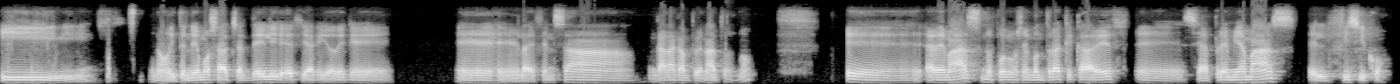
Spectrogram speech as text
Y, ¿no? y tendríamos a Chuck Daly que decía aquello de que eh, la defensa gana campeonatos, ¿no? Eh, además, nos podemos encontrar que cada vez eh, se apremia más el físico.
